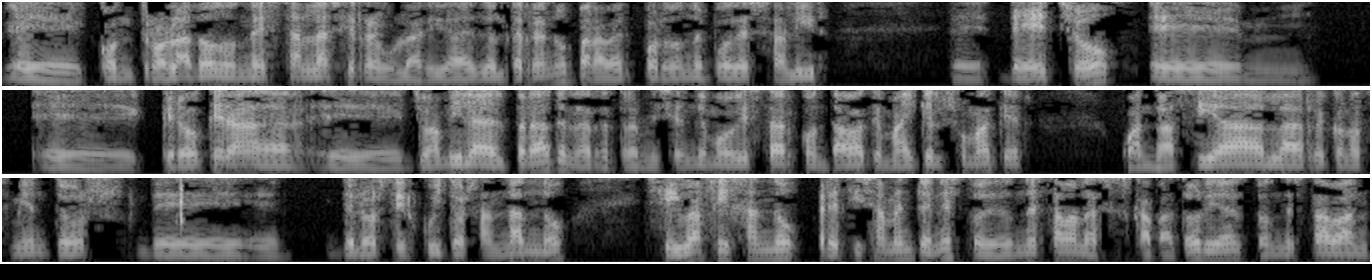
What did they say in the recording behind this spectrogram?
eh, controlado dónde están las irregularidades del terreno para ver por dónde puedes salir. Eh, de hecho, eh, eh, creo que era eh, Joan Vila del Prat en la retransmisión de Movistar contaba que Michael Schumacher cuando hacía los reconocimientos de, los circuitos andando se iba fijando precisamente en esto de dónde estaban las escapatorias dónde estaban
